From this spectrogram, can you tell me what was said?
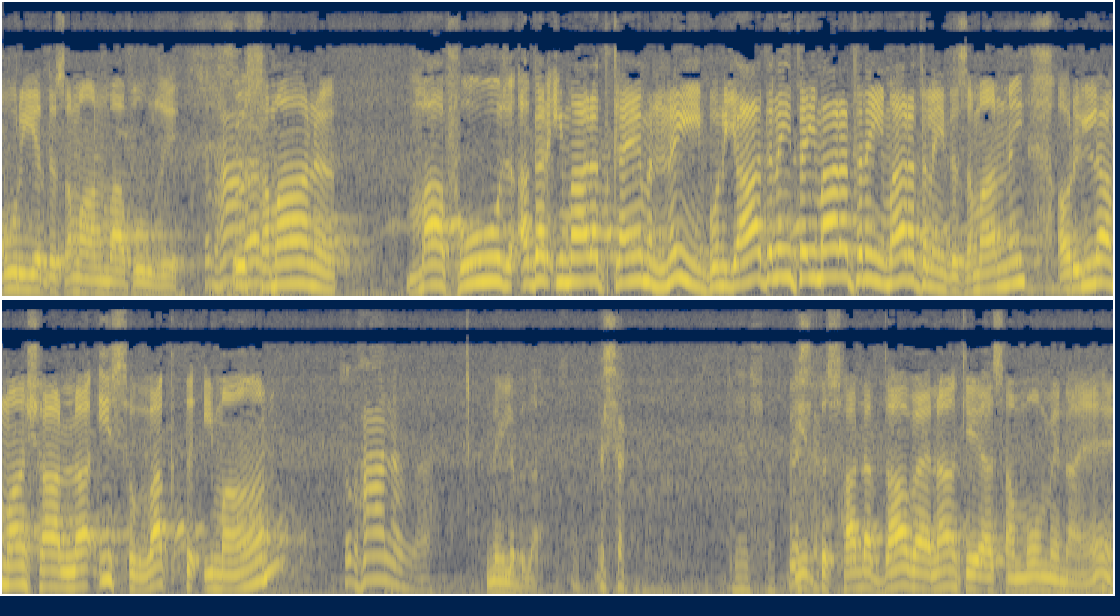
پوری ہے تے سامان محفوظ ہے۔ سبحان سامان محفوظ اگر عمارت قائم نہیں بنیاد نہیں تو عمارت نہیں عمارت نہیں تو سامان نہیں۔ اور اللہ ماشاء اللہ اس وقت ایمان سبحان اللہ۔ نہیں لبدا۔ سڈا دعوی ہے نا کہ ایسا مومن ہے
